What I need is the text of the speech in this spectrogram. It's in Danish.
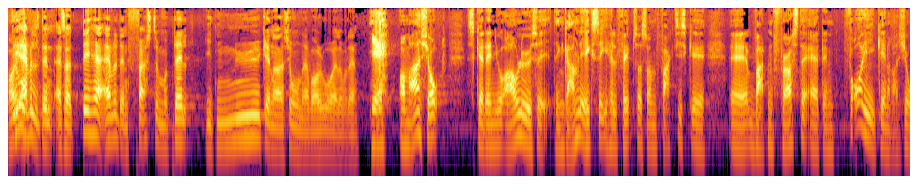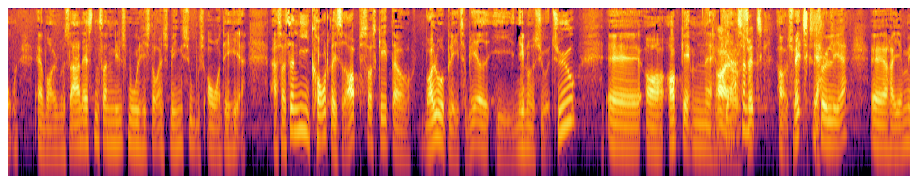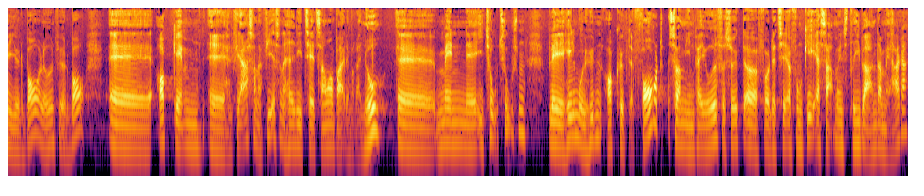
Volvo, Det, er vel den, altså, det her er vel den første model i den nye generation af Volvo, eller hvordan? Ja, og meget sjovt skal den jo afløse den gamle XC90'er, som faktisk øh, øh, var den første af den forrige generation af Volvo. Så er der næsten sådan en lille smule historiens vingesus over det her. Altså sådan lige kort ridset op, så skete der jo, Volvo blev etableret i 1927, øh, og op gennem øh, Og er 70'erne. svensk. Og svensk selvfølgelig, ja. ja. Øh, herhjemme i Göteborg eller uden for Göteborg. Øh, op gennem øh, 70'erne og 80'erne havde de et tæt samarbejde med Renault, øh, men øh, i 2000 blev hele Mulhytten opkøbt af Ford, som i en periode forsøgte at få det til at fungere sammen med en stribe andre mærker.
